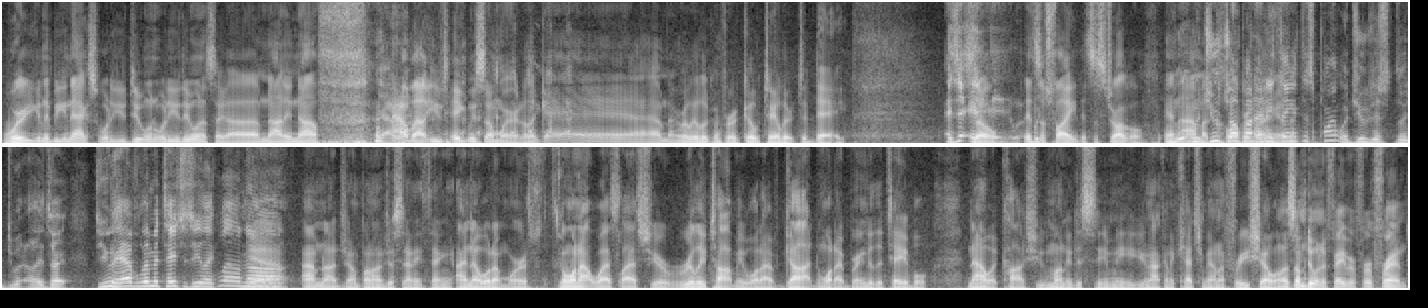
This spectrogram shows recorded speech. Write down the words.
"Where are you going to be next? What are you doing? What are you doing?" It's like, uh, not enough. Yeah, How right. about you take me somewhere? They're like, eh, I'm not really looking for a coat tailor today. Is it, So it- it- it's a fight. It's a struggle, and Would, I'm would you jump on anything at this point? Would you just is there, do you have limitations? Are you like, well, no, Yeah, I'm not jumping on just anything. I know what I'm worth. Going out west last year really taught me what I've got and what I bring to the table. Now it costs you money to see me. You're not going to catch me on a free show unless I'm doing a favor for a friend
